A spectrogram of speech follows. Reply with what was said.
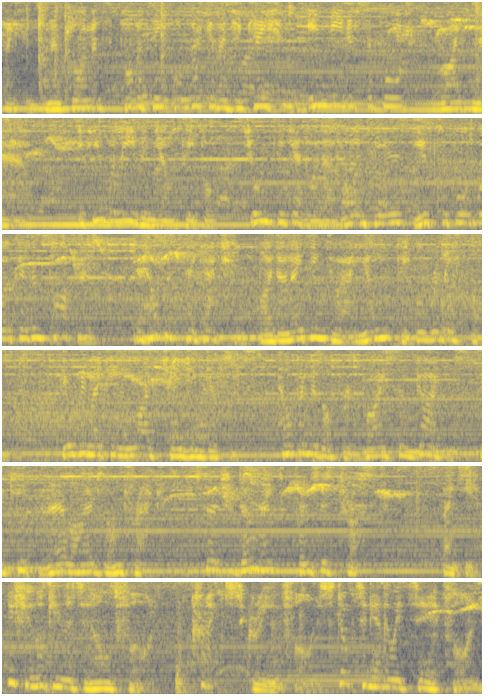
Facing unemployment, poverty or lack of education in join together with our volunteers, youth support workers, and partners to help us take action by donating to our Young People Relief Fund. You'll be making a life-changing difference, helping us offer advice and guidance to keep their lives on track. Search Donate Prince's Trust. Thank you. If you're looking at an old phone, cracked screen phone, stuck together with tape phone,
